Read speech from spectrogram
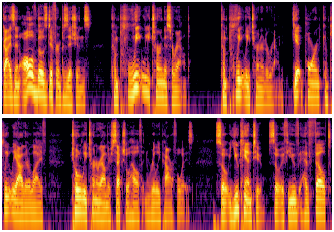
guys in all of those different positions completely turn this around, completely turn it around, get porn completely out of their life, totally turn around their sexual health in really powerful ways. So you can too. So if you have felt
